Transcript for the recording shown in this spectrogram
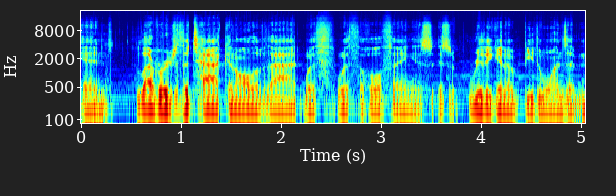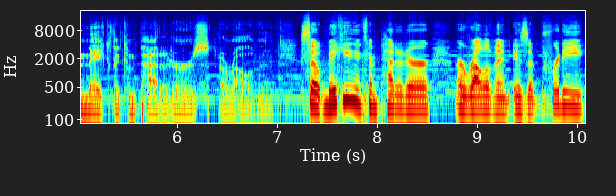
and leverage the tech and all of that with with the whole thing is is really going to be the ones that make the competitors irrelevant. So making a competitor irrelevant is a pretty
